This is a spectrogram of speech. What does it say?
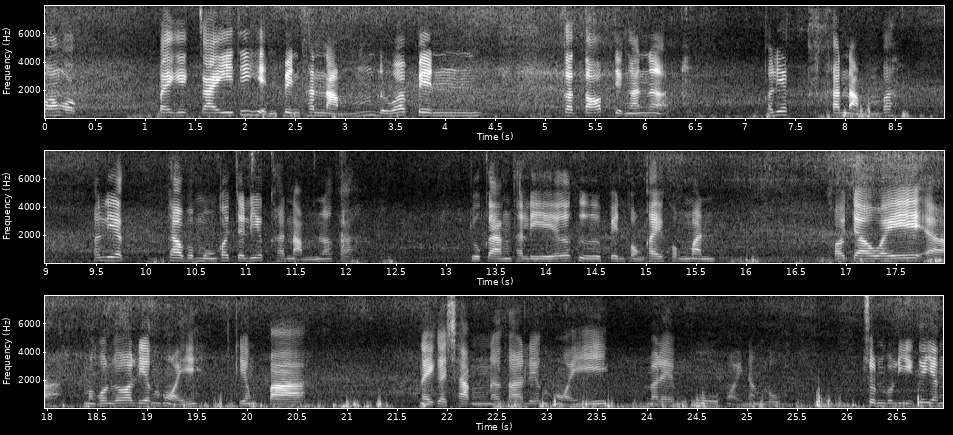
มองออกไปไกลๆที่เห็นเป็นขนำหรือว่าเป็นกระต๊อบอย่างนั้นน่ะเขาเรียกขนำปะเขาเรียกชาวประมงก็จะเรียกขนำนะคะ อยู่กลางทะเลก็คือเป็นของใครของมัน เขาจะไว้อ่าบางคนก็เลี้ยงหอยเลี้ยงปลาในกระชังนะคะ เลี้ยงหอยแมลงภู่หอยนางรมชนบุรีก็ยัง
